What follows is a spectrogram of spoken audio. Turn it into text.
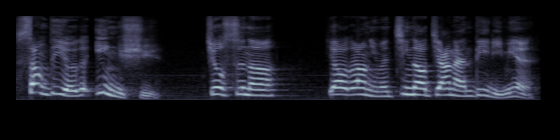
上帝有一个应许，就是呢，要让你们进到迦南地里面。”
